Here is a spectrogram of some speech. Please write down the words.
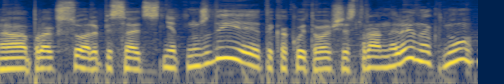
а, про аксессуары писать нет нужды, это какой-то вообще странный рынок. Ну,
